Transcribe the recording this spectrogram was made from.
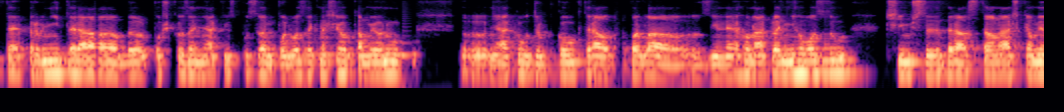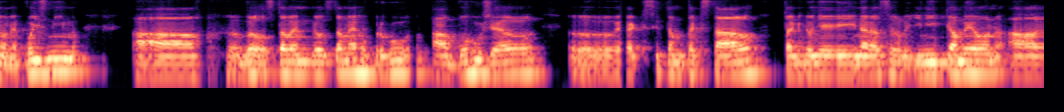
V té první teda byl poškozen nějakým způsobem podvozek našeho kamionu eh, nějakou trubkou, která odpadla z jiného nákladního vozu, čímž se teda stal náš kamion nepojízdným a byl odstaven do odstavného pruhu a bohužel, jak si tam tak stál, tak do něj narazil jiný kamion a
